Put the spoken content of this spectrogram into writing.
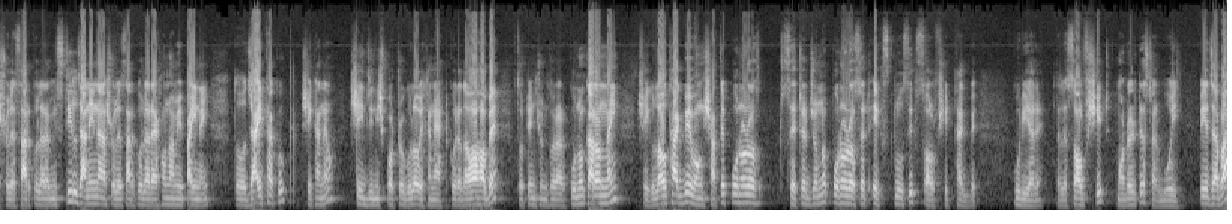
আসলে সার্কুলার আমি স্টিল জানি না আসলে সার্কুলার এখনও আমি পাই নাই। তো যাই থাকুক, সেখানেও সেই জিনিসপত্রগুলো এখানে অ্যাড করে দেওয়া হবে। তো টেনশন করার কোনো কারণ নাই, সেগুলোও থাকবে এবং সাথে পনেরো সেটের জন্য পনেরো সেট এক্সক্লুসিভ সলভ শিট থাকবে। কুরিয়ারে তাহলে সলভ শিট মডেল টেস্ট আর বই। পেয়ে যাবা।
